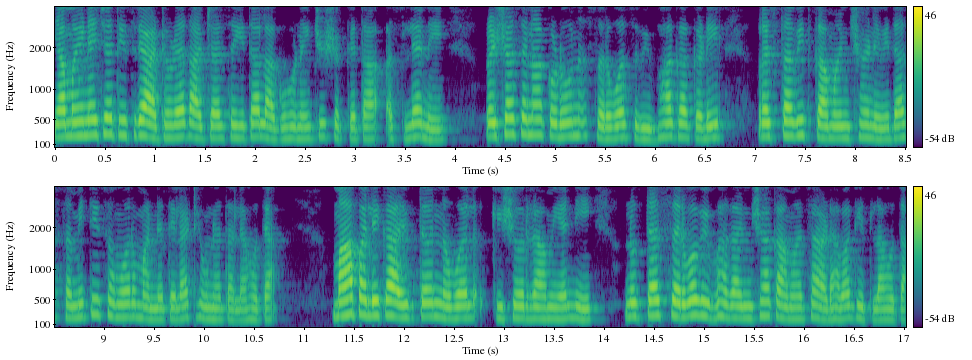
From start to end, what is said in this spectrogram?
या महिन्याच्या तिसऱ्या आठवड्यात आचारसंहिता लागू होण्याची शक्यता असल्याने प्रशासनाकडून सर्वच विभागाकडील प्रस्तावित कामांच्या निविदा समितीसमोर मान्यतेला ठेवण्यात आल्या होत्या. महापालिका आयुक्त नवल किशोर राम यांनी नुकताच सर्व विभागांच्या कामाचा आढावा घेतला होता.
